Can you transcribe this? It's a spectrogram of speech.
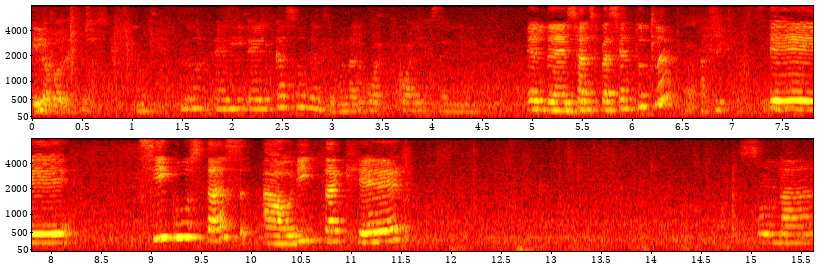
y luego derechos. El, el caso del tribunal, ¿cuál, es el...? El de San Sebastián Tutla. Así, eh, si gustas, ahorita que las...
